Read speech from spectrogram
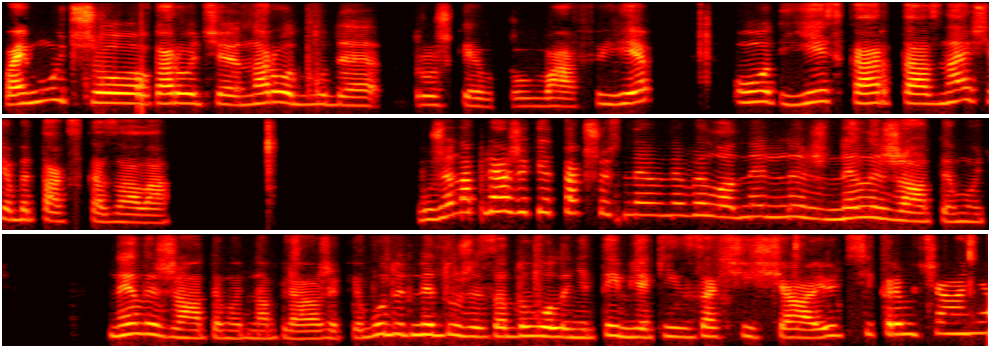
Поймуть, що коротше, народ буде трошки в афігі. От є карта, знаєш, я би так сказала. Уже на пляжики так щось не, не, вила- не, леж- не лежатимуть. Не лежатимуть на пляжики. Будуть не дуже задоволені тим, як їх захищають ці кримчані.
